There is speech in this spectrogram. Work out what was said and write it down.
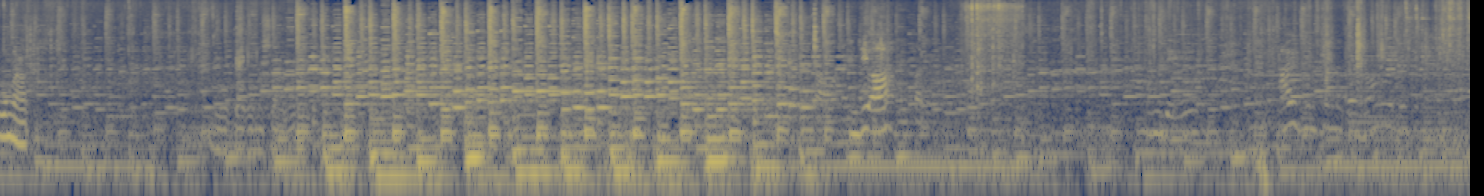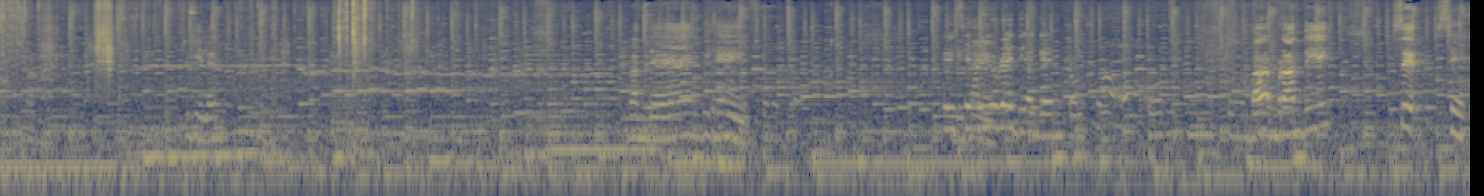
Oo nga. Casey? Ba Brandy, sit. Sit.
